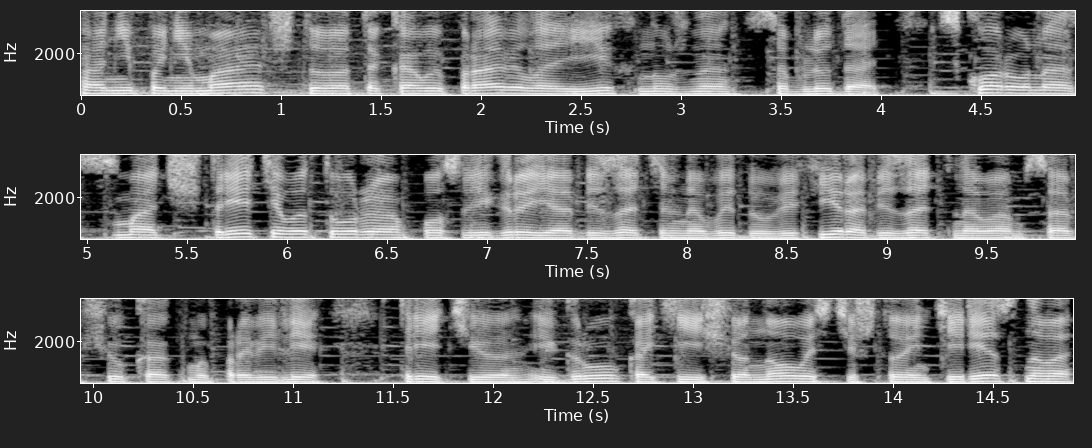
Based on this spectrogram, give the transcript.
они понимают, что таковы правила, и их нужно соблюдать. Скоро у нас матч третьего тура. После игры я обязательно выйду в эфир, обязательно вам сообщу, как мы провели третью игру, какие еще новости, что интересного.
